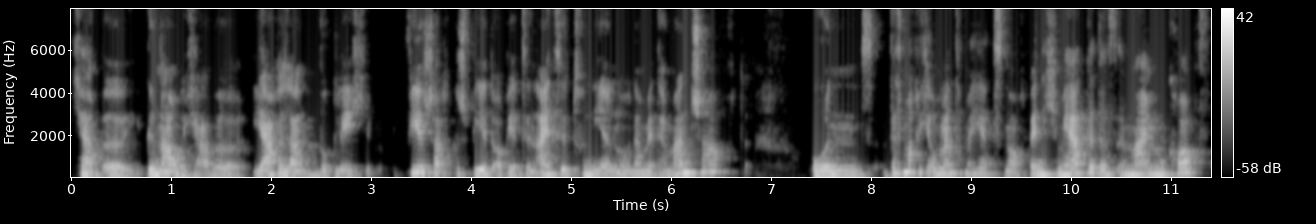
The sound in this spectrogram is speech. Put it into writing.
ich habe, äh, genau, ich habe jahrelang wirklich viel Schach gespielt, ob jetzt in Einzelturnieren oder mit der Mannschaft. Und das mache ich auch manchmal jetzt noch. Wenn ich merke, dass in meinem Kopf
